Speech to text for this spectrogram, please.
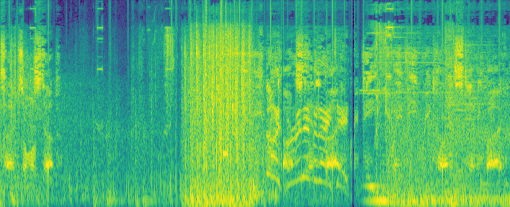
Time's almost up. You're eliminated! UAV recon is standing by.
